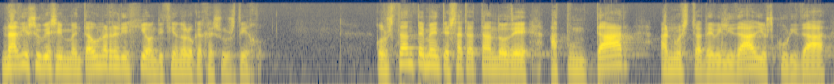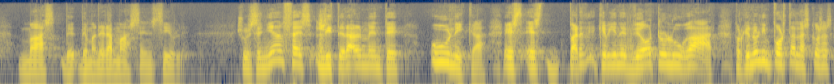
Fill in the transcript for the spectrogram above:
Nadie se hubiese inventado una religión diciendo lo que Jesús dijo. Constantemente está tratando de apuntar a nuestra debilidad y oscuridad de manera más sensible. Su enseñanza es literalmente única, es, parece que viene de otro lugar, porque no le importan las cosas.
